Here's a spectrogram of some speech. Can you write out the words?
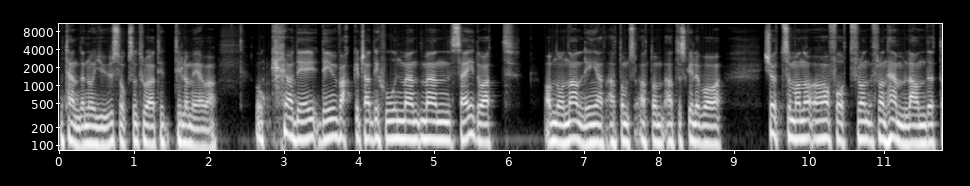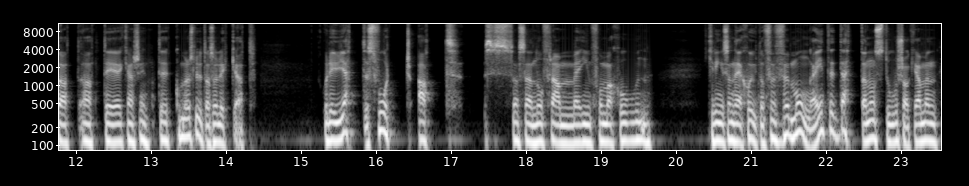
Och tände något ljus också, tror jag till, till och med. Va? Och, ja, det, är, det är en vacker tradition, men, men säg då att av någon anledning att, att, de, att, de, att det skulle vara kött som man har fått från, från hemlandet, att, att det kanske inte kommer att sluta så lyckat. Och det är jättesvårt att, så att säga, nå fram med information kring sån här sjukdom. För, för många är inte detta någon stor sak. Ja, men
